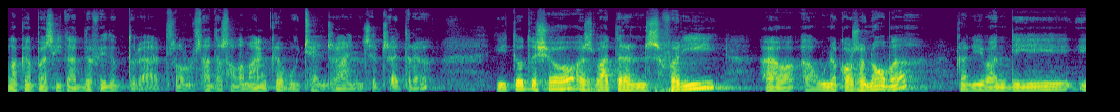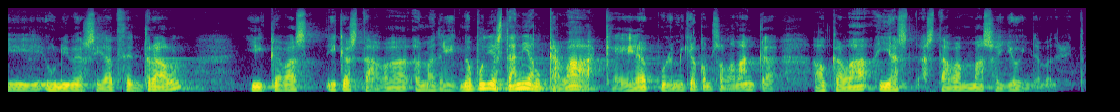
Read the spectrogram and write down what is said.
la capacitat de fer doctorats a l'Universitat de Salamanca, 800 anys, etc. I tot això es va transferir a, una cosa nova que n'hi van dir Universitat Central, i que, va, i que estava a Madrid. No podia estar ni a Alcalà, que era una mica com Salamanca. Alcalà ja estava massa lluny de Madrid.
